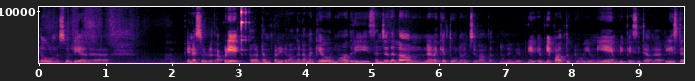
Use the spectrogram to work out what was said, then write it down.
ஏதோ ஒன்று சொல்லி அதை என்ன சொல்கிறது அப்படியே டம்ப் பண்ணிடுவாங்க. நமக்கே ஒரு மாதிரி செஞ்சதெல்லாம் நினைக்க தோண வச்சிருவாங்க. நம்ம எப்படி எப்படி பார்த்துக்கிட்டோம்? இவங்க ஏன் இப்படி பேசிட்டாங்க? அட்லீஸ்ட்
